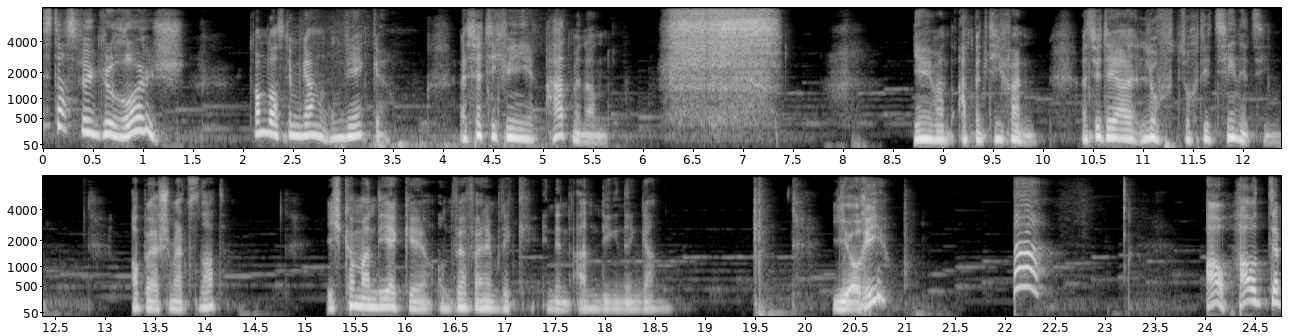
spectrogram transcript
Ist das für ein Geräusch? Kommt aus dem Gang um die Ecke. Es hört sich wie Atmen an. Jemand atmet tief an, als würde er Luft durch die Zähne ziehen. Ob er Schmerzen hat? Ich komme an die Ecke und werfe einen Blick in den anliegenden Gang. Jori? Ah! Au. Äh,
